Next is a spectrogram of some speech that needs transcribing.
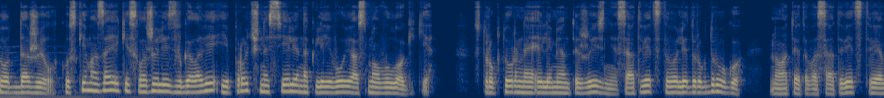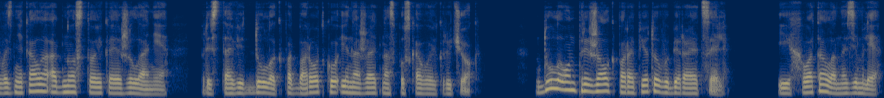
Тот дожил. Куски мозаики сложились в голове и прочно сели на клеевую основу логики. Структурные элементы жизни соответствовали друг другу, но от этого соответствия возникало одно стойкое желание – приставить дуло к подбородку и нажать на спусковой крючок. Дуло он прижал к парапету, выбирая цель. Их хватало на земле.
